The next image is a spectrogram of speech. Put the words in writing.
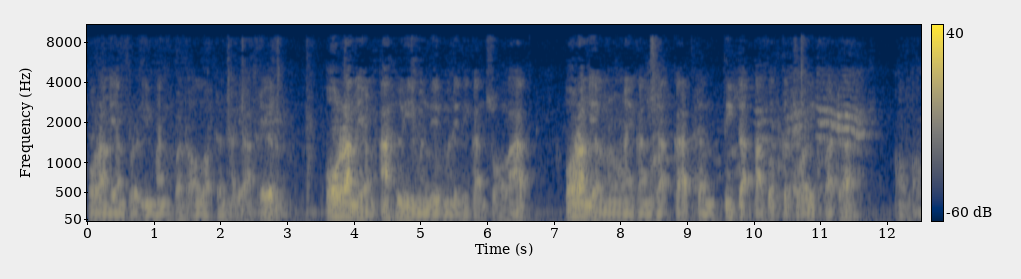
orang yang beriman kepada Allah dan hari akhir, orang yang ahli mendirikan sholat, orang yang menunaikan zakat dan tidak takut kecuali kepada Allah.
